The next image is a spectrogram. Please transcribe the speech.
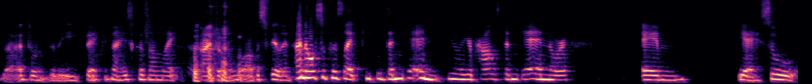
that I don't really recognize because I'm like, I don't know what I was feeling. And also because like people didn't get in, you know, your pals didn't get in or um yeah, so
